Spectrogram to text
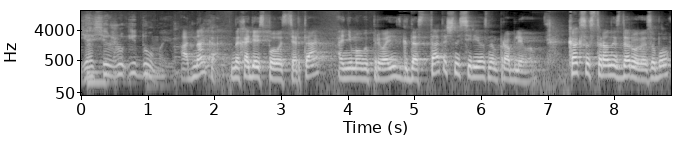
Я сижу и думаю. Однако, находясь в полости рта, они могут приводить к достаточно серьезным проблемам, как со стороны здоровья зубов,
